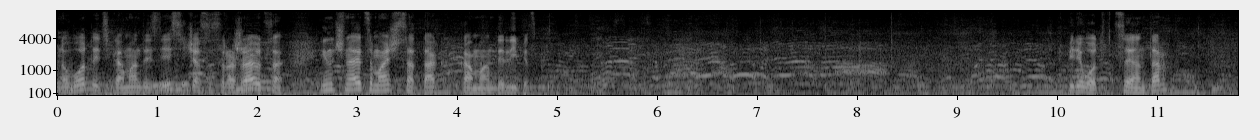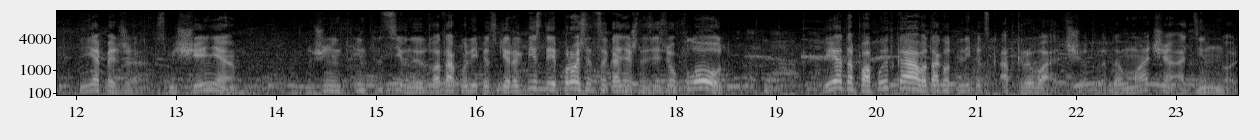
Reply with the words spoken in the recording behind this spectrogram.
Ну вот, эти команды здесь сейчас и сражаются. И начинается матч с атак команды Липецк. Перевод в центр. И опять же, смещение. Очень интенсивно идут в атаку липецкие регбисты. И просится, конечно, здесь offload. И эта попытка, вот так вот Липецк открывает счет в этом матче 1-0.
